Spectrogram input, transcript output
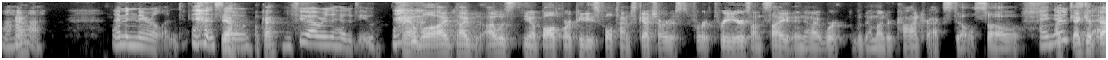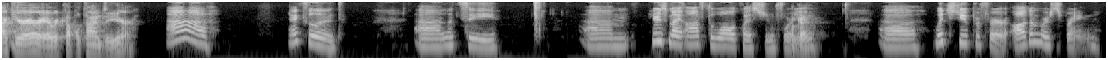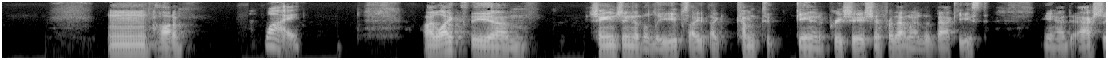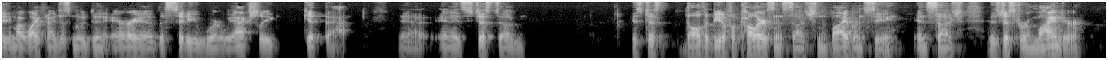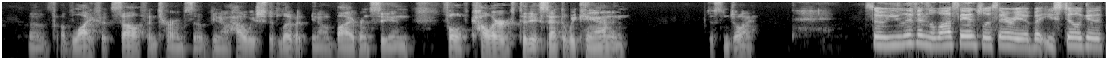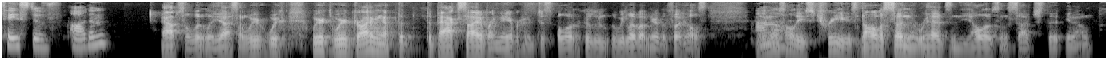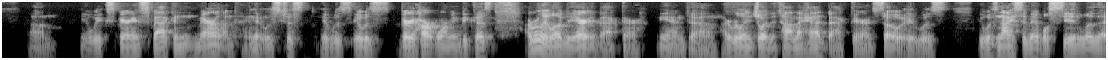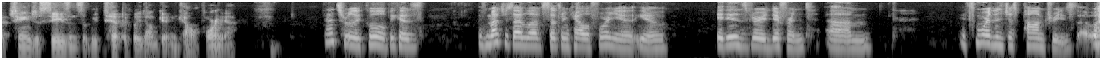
Uh-huh. Yeah. I'm in Maryland, so yeah, okay. a few hours ahead of you. yeah, well, I, I I was you know Baltimore PD's full time sketch artist for three years on site, and I worked with them under contract still. So I, I, I get that. back to your area every couple times a year. Ah, excellent. Uh, let's see. Um, here's my off the wall question for okay. you. Uh, which do you prefer, autumn or spring? Mm, autumn. Why? I like the um, changing of the leaves. I, I come to gain an appreciation for that when I live back east. And actually, my wife and I just moved to an area of the city where we actually get that. Uh, and it's just, um, it's just all the beautiful colors and such, and the vibrancy and such is just a reminder of, of life itself in terms of you know how we should live it you know vibrancy and full of color to the extent that we can and just enjoy. So you live in the los angeles area but you still get a taste of autumn? Absolutely yes. And we're we're we're, we're driving up the the back side of our neighborhood just below because we, we live up near the foothills. And ah. we notice all these trees and all of a sudden the reds and the yellows and such that you know um, you know we experienced back in Maryland, and it was just it was it was very heartwarming because I really loved the area back there, and uh, I really enjoyed the time I had back there, and so it was it was nice to be able to see a little of that change of seasons that we typically don't get in California. That's really cool because as much as I love Southern California, you know, it is very different. Um, it's more than just palm trees, though.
